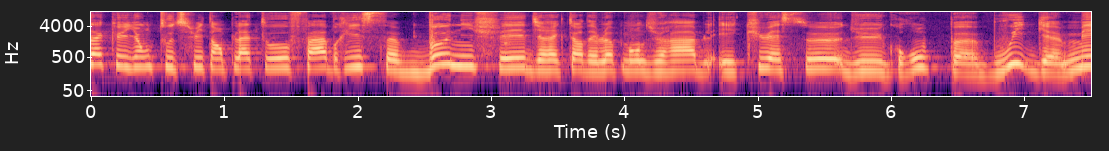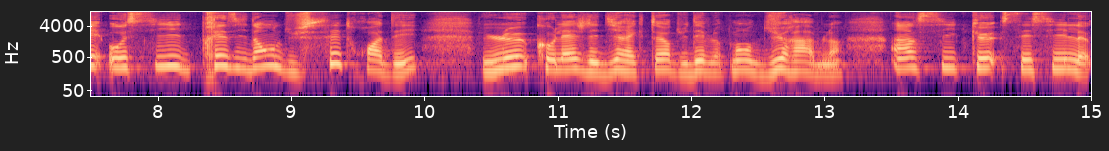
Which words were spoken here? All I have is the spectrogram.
accueillons tout de suite en plateau Fabrice Bonifay, directeur développement durable et QSE du groupe Bouygues, mais aussi président du C3D, le collège des directeurs du développement durable, ainsi que Cécile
